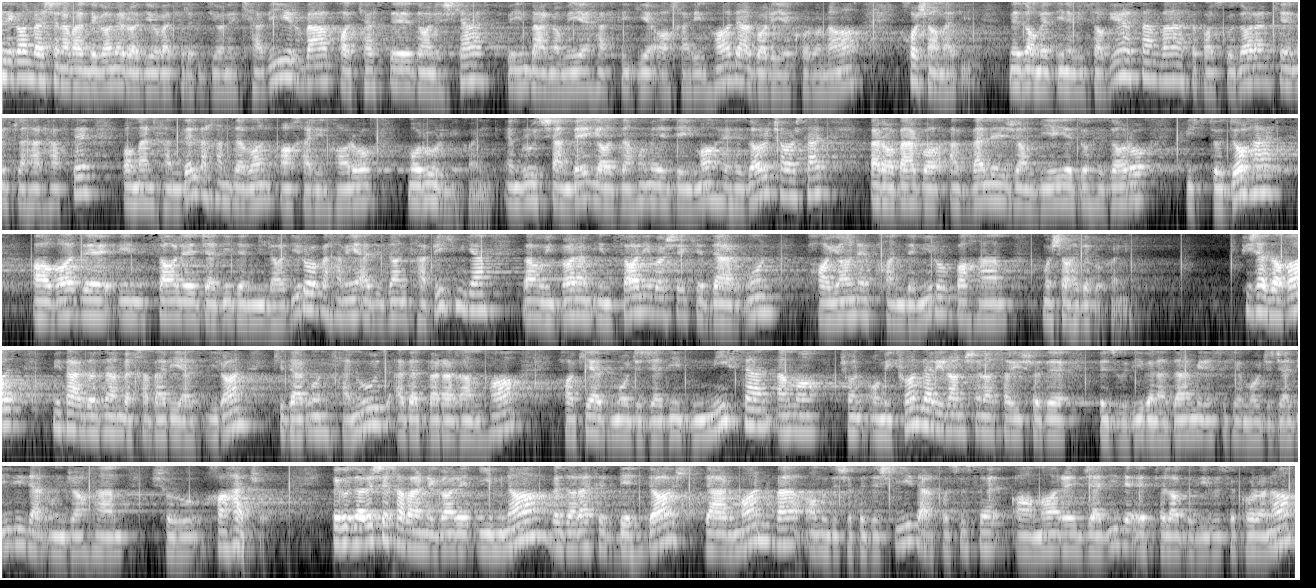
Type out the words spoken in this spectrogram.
بینندگان و شنوندگان رادیو و تلویزیون کویر و پادکست دانشکست به این برنامه هفتگی آخرین ها درباره کرونا خوش آمدید. نظام الدین میساقی هستم و سپاسگزارم که مثل هر هفته با من همدل و همزبان آخرین ها رو مرور می کنید. امروز شنبه 11 دی ماه 1400 برابر با اول ژانویه 2022 هست آغاز این سال جدید میلادی رو به همه عزیزان تبریک میگم و امیدوارم این سالی باشه که در اون پایان پاندمی رو با هم مشاهده بکنیم. پیش از آغاز می‌پردازم به خبری از ایران که در اون هنوز عدد و رقم ها حاکی از موج جدید نیستند اما چون اومیکرون در ایران شناسایی شده به زودی به نظر می‌رسه که موج جدیدی در اونجا هم شروع خواهد شد. به گزارش خبرنگار ایمنا وزارت بهداشت درمان و آموزش پزشکی در خصوص آمار جدید ابتلا به ویروس کرونا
